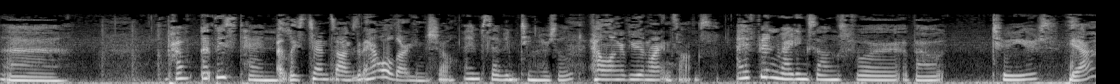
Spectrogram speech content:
uh, prob- at least ten. At least 10 songs. And how old are you, Michelle? I'm 17 years old. How long have you been writing songs? I've been writing songs for about two years. Yeah?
